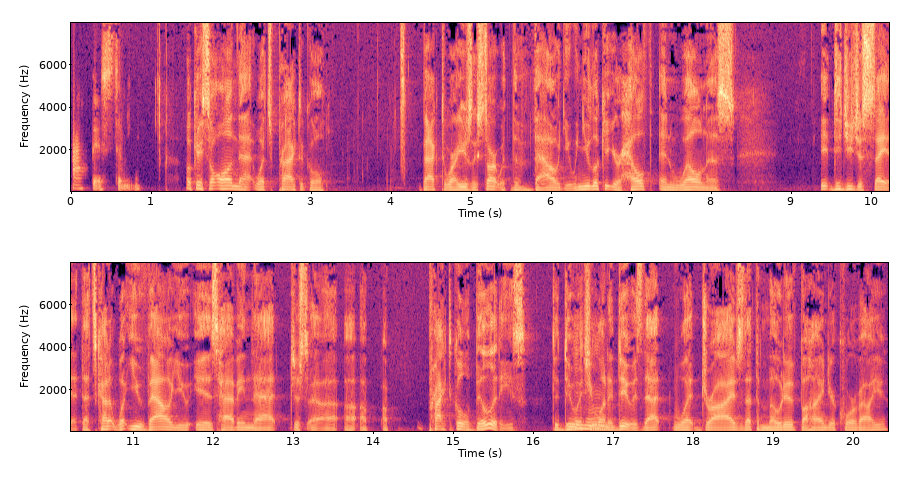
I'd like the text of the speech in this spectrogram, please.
practice to me. Okay, so on that, what's practical? Back to where I usually start with the value. When you look at your health and wellness, it, did you just say it? That's kind of what you value is having that just a, a, a practical abilities to do what mm-hmm. you want to do. Is that what drives? Is that the motive behind your core value?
